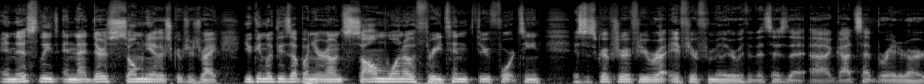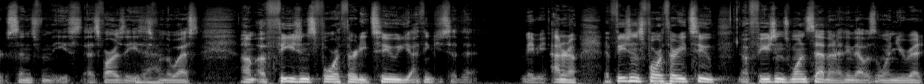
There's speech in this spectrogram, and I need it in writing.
And this leads, and that there's so many other scriptures, right? You can look these up on your own. Psalm 103, 10 through 14 is a scripture, if you're, if you're familiar with it, that says that uh, God separated our sins from the east, as far as the east is from the west. Um, Ephesians 4, 32, I think you said that. Maybe. I don't know. Ephesians 4, 32, Ephesians 1, 7, I think that was the one you read.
